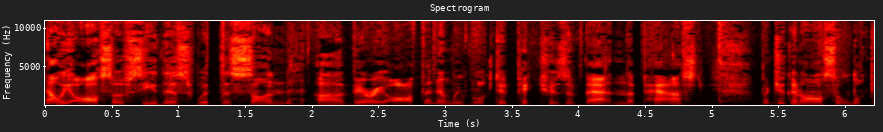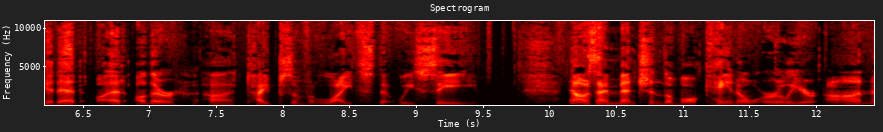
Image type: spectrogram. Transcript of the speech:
Now we also see this with the sun uh, very often and we've looked at pictures of that in the past. But you can also look at at, at other uh, types of lights that we see. Now, as I mentioned the volcano earlier on,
